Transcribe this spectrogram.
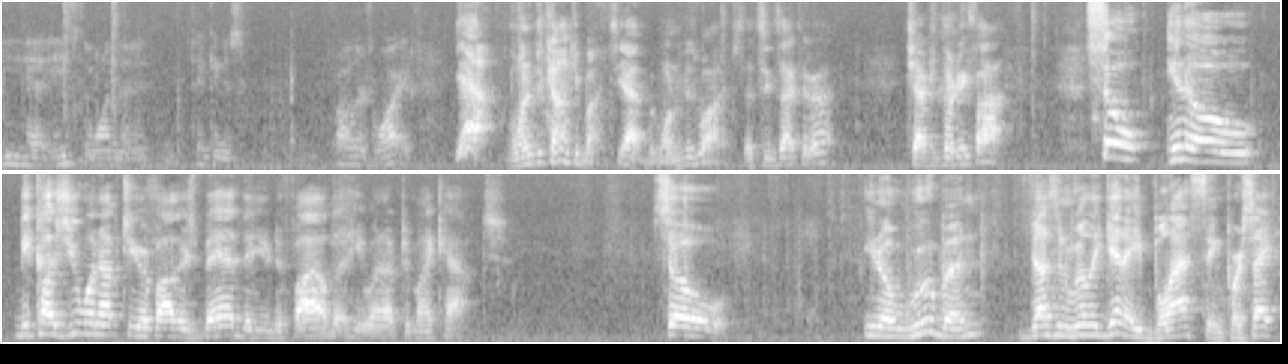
He had, he's the one that had taken his father's wife. Yeah, one of his concubines. Yeah, but one of his wives. That's exactly right. Chapter 35. So, you know, because you went up to your father's bed, then you defiled it, he went up to my couch. So, you know, Reuben doesn't really get a blessing per se.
